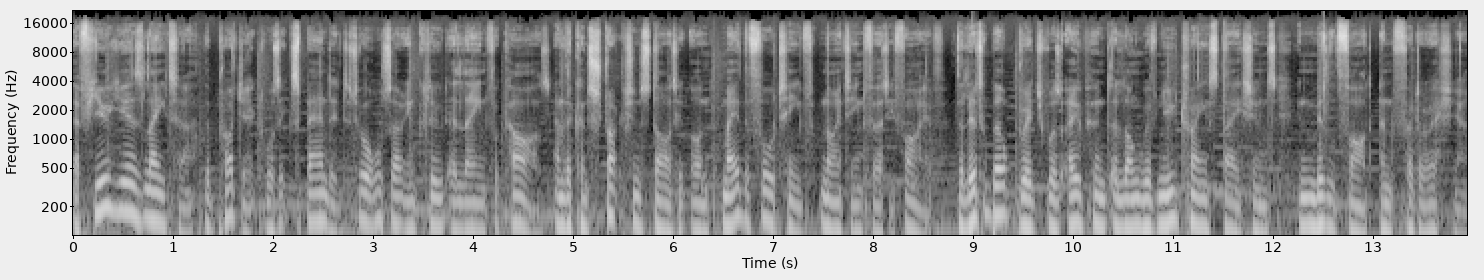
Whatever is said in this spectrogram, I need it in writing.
A few years later, the project was expanded to also include a lane for cars, and the construction started on May 14, 1935. The Littlebelt Bridge was opened along with new train stations in Middelfart and Fredericia,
